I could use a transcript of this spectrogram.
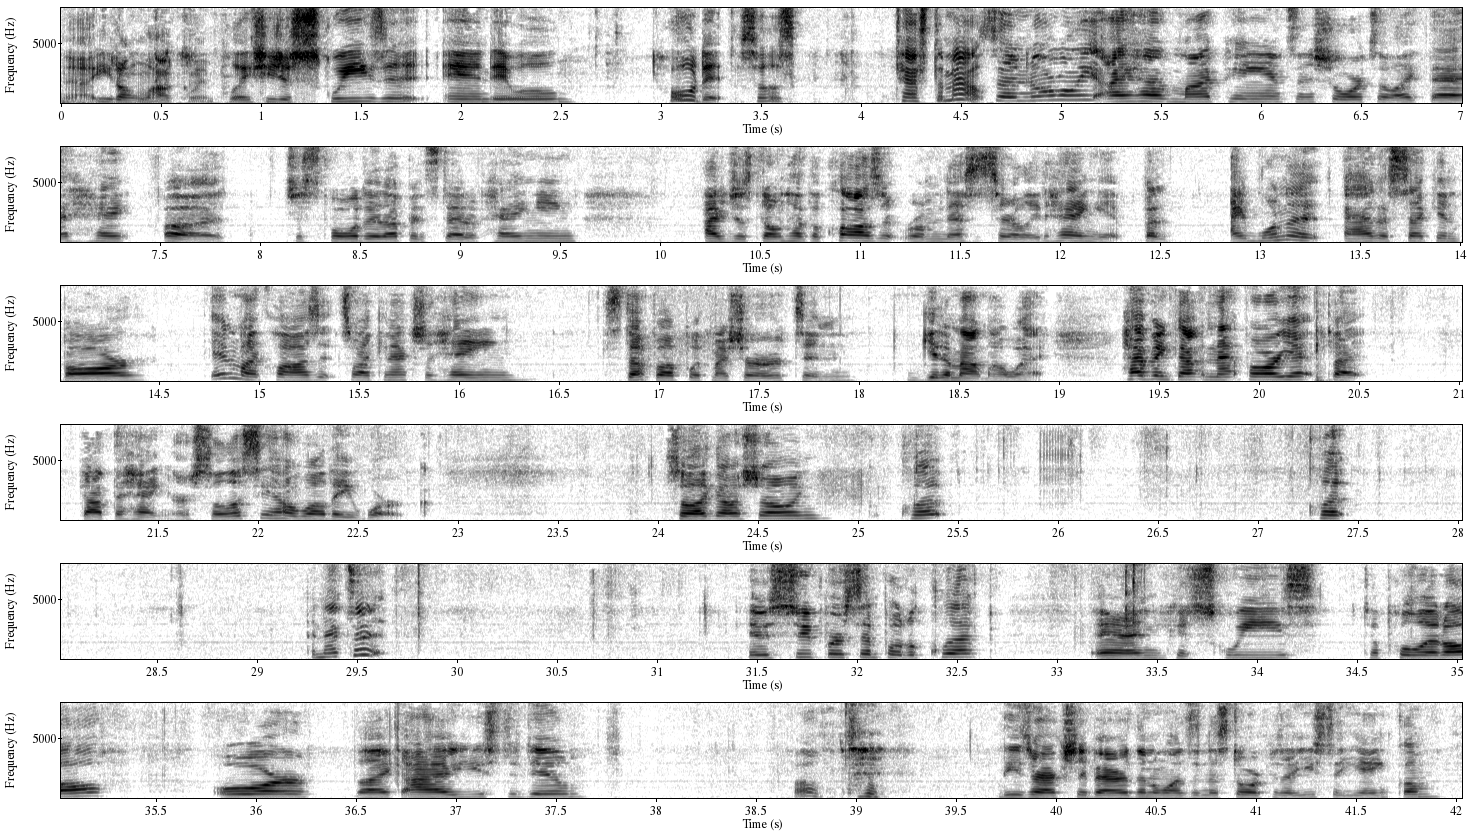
no, you don't lock them in place. You just squeeze it, and it will hold it. So let's test them out. So normally I have my pants and shorts like that hang, uh, just folded up instead of hanging. I just don't have the closet room necessarily to hang it, but I want to add a second bar in my closet so I can actually hang stuff up with my shirts and get them out my way. Haven't gotten that far yet, but got the hanger. So let's see how well they work. So like I was showing, clip, clip, and that's it. It was super simple to clip, and you could squeeze to pull it off, or like I used to do. Oh, these are actually better than the ones in the store because I used to yank them.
